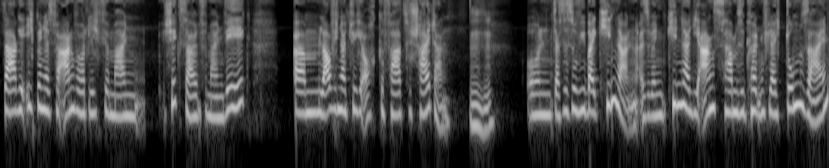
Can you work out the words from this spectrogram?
sage, ich bin jetzt verantwortlich für mein Schicksal, für meinen Weg, ähm, laufe ich natürlich auch Gefahr zu scheitern. Mhm. Und das ist so wie bei Kindern. Also wenn Kinder die Angst haben, sie könnten vielleicht dumm sein,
